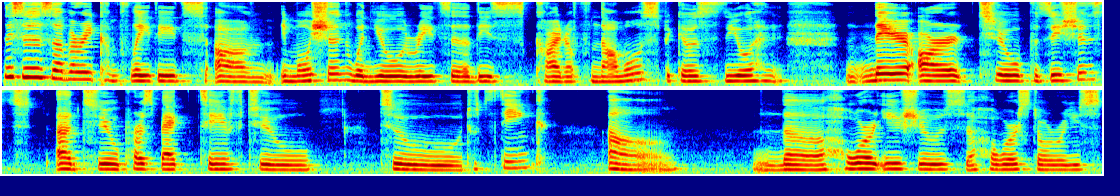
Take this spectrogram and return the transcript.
this is a very completed um, emotion when you read uh, these kind of novels because you there are two positions uh, to perspective to to to think um, the whole issues the whole stories.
